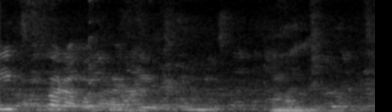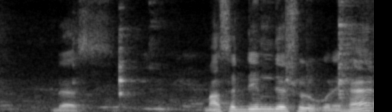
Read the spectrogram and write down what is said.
মিক্স। ব্যাস। মাছের ডিম দিয়ে শুরু করি হ্যাঁ?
